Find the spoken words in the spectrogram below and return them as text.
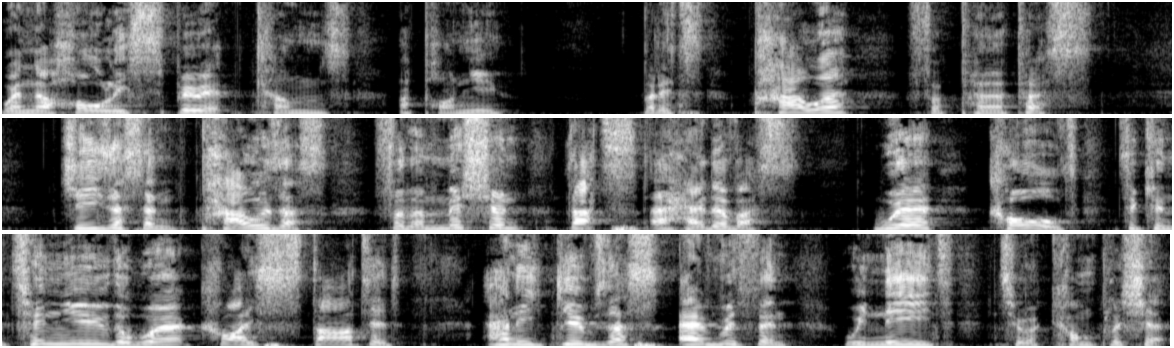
when the Holy Spirit comes upon you. But it's power for purpose. Jesus empowers us for the mission that's ahead of us. We're called to continue the work Christ started, and He gives us everything we need to accomplish it.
